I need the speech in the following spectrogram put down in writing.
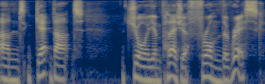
and get that joy and pleasure from the risk.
